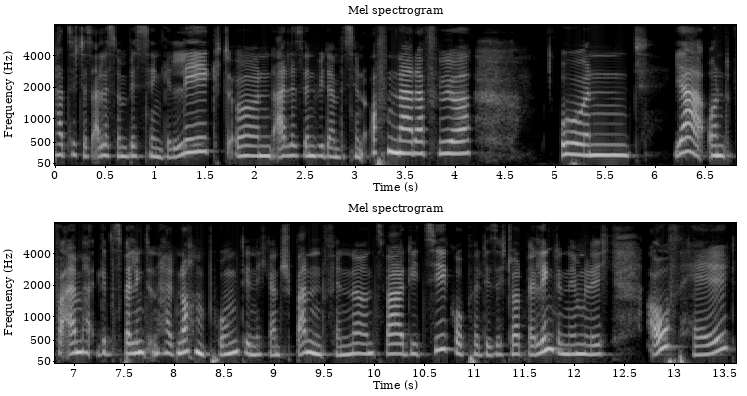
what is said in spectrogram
hat sich das alles so ein bisschen gelegt und alle sind wieder ein bisschen offener dafür. Und ja, und vor allem gibt es bei LinkedIn halt noch einen Punkt, den ich ganz spannend finde, und zwar die Zielgruppe, die sich dort bei LinkedIn nämlich aufhält,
